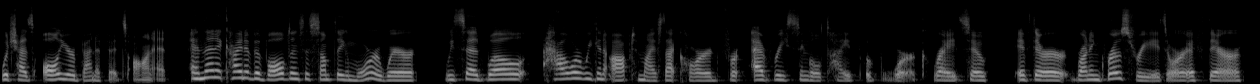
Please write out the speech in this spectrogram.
which has all your benefits on it. And then it kind of evolved into something more where we said, well, how are we going to optimize that card for every single type of work, right? So if they're running groceries or if they're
